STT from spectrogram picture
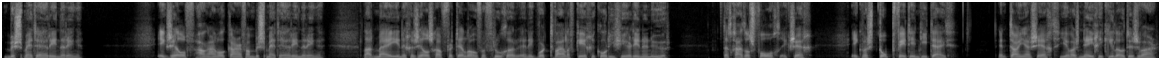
besmette herinneringen? Ikzelf hang aan elkaar van besmette herinneringen. Laat mij in een gezelschap vertellen over vroeger en ik word twaalf keer gecorrigeerd in een uur. Dat gaat als volgt. Ik zeg, ik was topfit in die tijd. En Tanja zegt, je was negen kilo te zwaar.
